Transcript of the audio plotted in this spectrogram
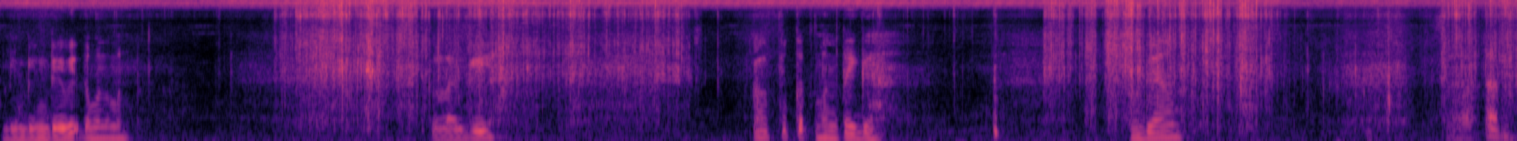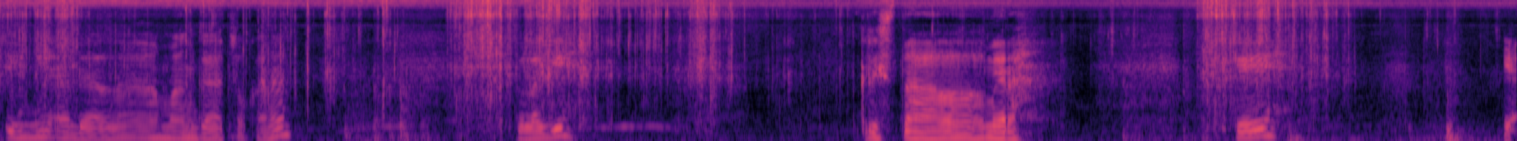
Blimbing dewi teman-teman. Itu lagi. Alpukat mentega. Kemudian saat ini adalah mangga cokanan. Itu lagi kristal merah. Oke. Ya.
